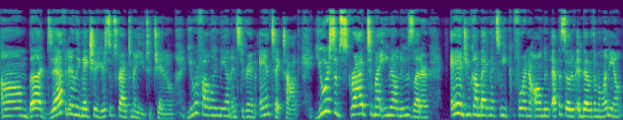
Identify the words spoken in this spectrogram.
Um, but definitely make sure you're subscribed to my YouTube channel. You are following me on Instagram and TikTok. You are subscribed to my email newsletter. And you come back next week for an all new episode of In Bed with a Millennial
